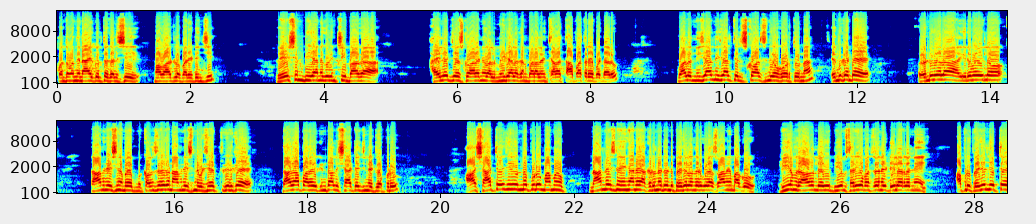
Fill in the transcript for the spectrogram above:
కొంతమంది నాయకులతో కలిసి మా వార్డులో పర్యటించి రేషన్ బియ్యాన్ని గురించి బాగా హైలైట్ చేసుకోవాలని వాళ్ళు మీడియాలో కనపడాలని చాలా తాపాత్రయపడ్డారు. వాళ్ళు నిజాలు నిజాలు తెలుసుకోవాల్సిందిగా కోరుతున్నా. ఎందుకంటే రెండు వేల ఇరవైలో నామినేషన్ కౌన్సిలర్గా నామినేషన్ వచ్చేటప్పటికే దాదాపు అరవై క్వింటాలు షార్టేజ్ ఉండేటప్పుడు ఆ షార్టేజ్ ఉన్నప్పుడు మేము నామినేషన్ వేయగానే అక్కడ ఉన్నటువంటి ప్రజలందరూ కూడా స్వామి మాకు బియ్యం రావడం లేదు బియ్యం సరిగా పంచడం డీలర్లని అప్పుడు ప్రజలు చెప్తే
